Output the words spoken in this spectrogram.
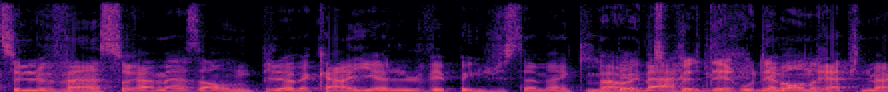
tu le vends sur Amazon. Puis là, ben, quand il y a le VP, justement, qui Ben ouais, tu débarque, peux le dérouler. monde rapidement,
